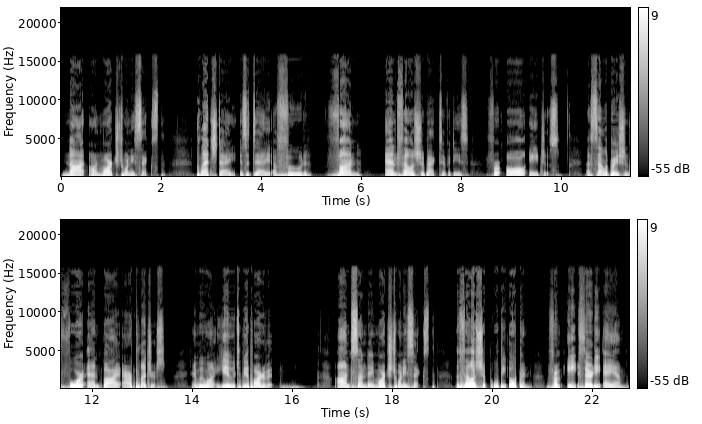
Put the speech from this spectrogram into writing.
Not on March 26th. Pledge Day is a day of food, fun, and fellowship activities for all ages. A celebration for and by our pledgers, and we want you to be a part of it. On Sunday, March 26th, the fellowship will be open from 8:30 a.m.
